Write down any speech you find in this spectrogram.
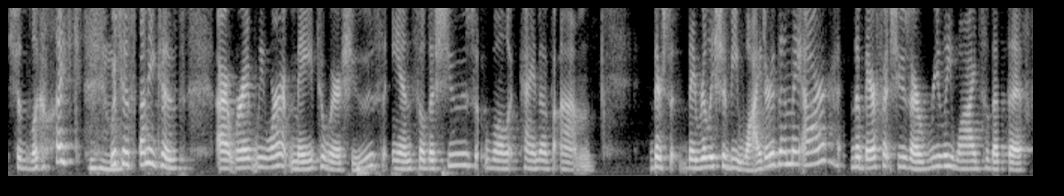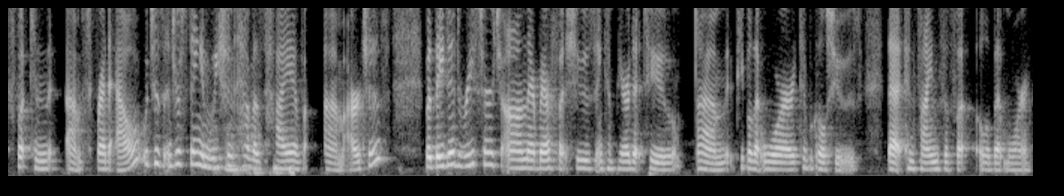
should look like, mm-hmm. which is funny because uh, we're, we weren't made to wear shoes. And so the shoes will kind of, um, there's, they really should be wider than they are. The barefoot shoes are really wide so that the foot can um, spread out, which is interesting. And we shouldn't have as high of um, arches. But they did research on their barefoot shoes and compared it to um, people that wore typical shoes that confines the foot a little bit more.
